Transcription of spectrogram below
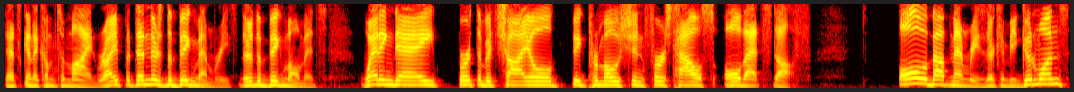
that's going to come to mind, right? But then there's the big memories. They're the big moments. Wedding day, birth of a child, big promotion, first house, all that stuff. All about memories. There can be good ones,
